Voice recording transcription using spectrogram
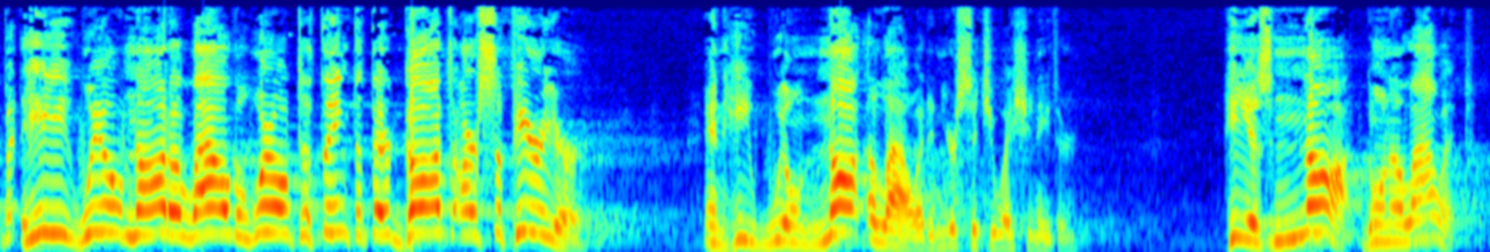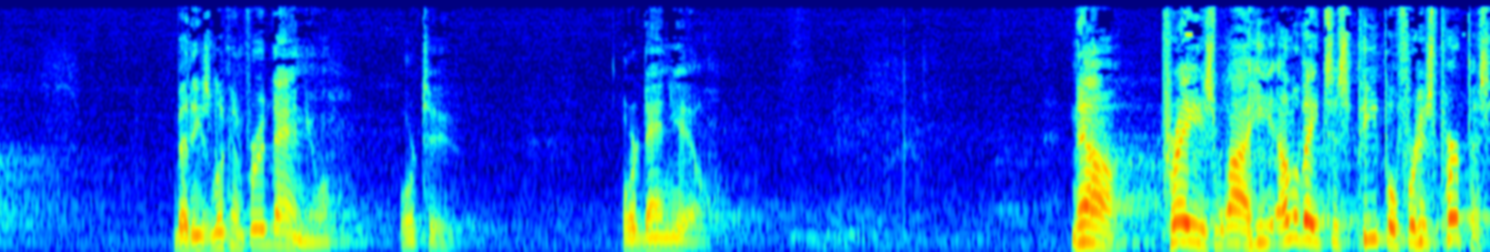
but He will not allow the world to think that their gods are superior. And He will not allow it in your situation either. He is not going to allow it. But He's looking for a Daniel or two. Or Danielle. Now, praise. Why? He elevates his people for his purpose.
